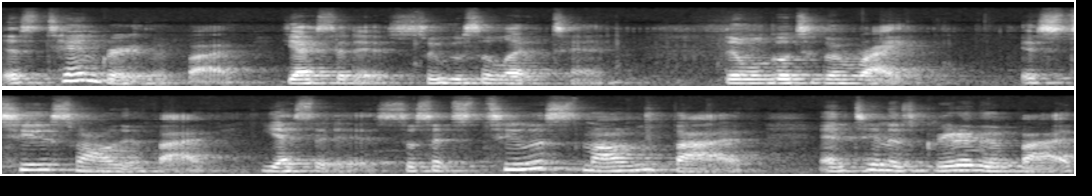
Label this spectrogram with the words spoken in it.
Is 10 greater than 5? Yes, it is. So we will select 10. Then we'll go to the right. Is 2 smaller than 5? Yes, it is. So since 2 is smaller than 5 and 10 is greater than 5,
